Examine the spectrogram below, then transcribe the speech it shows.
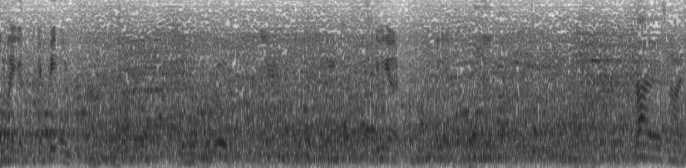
Oh my God, kimpion. Sige mo yun. Nice, nice.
